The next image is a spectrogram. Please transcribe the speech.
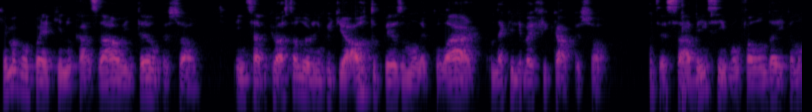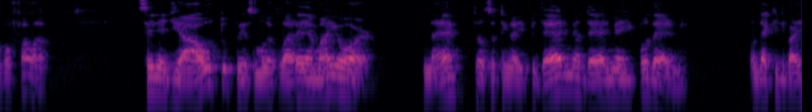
Quem me acompanha aqui no casal, então, pessoal, a gente sabe que o ácido hialurônico de alto peso molecular, onde é que ele vai ficar, pessoal? Vocês sabem sim, vão falando aí que eu não vou falar. Se ele é de alto peso molecular, ele é maior, né? Então, se eu tenho a epiderme, a derme e a hipoderme onde é que ele vai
